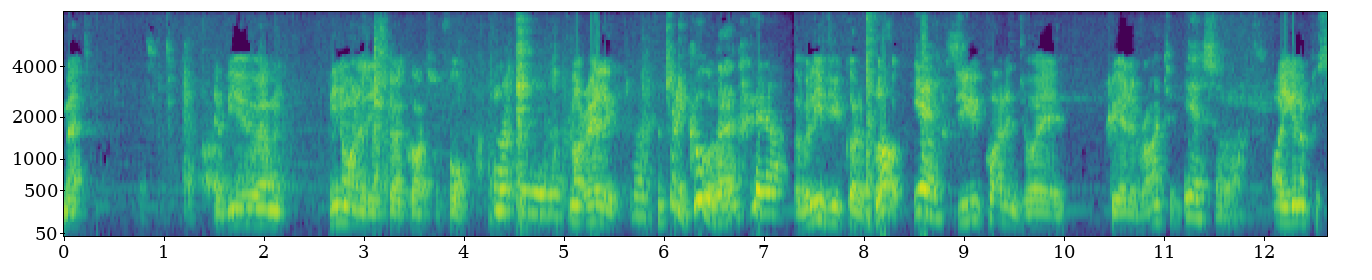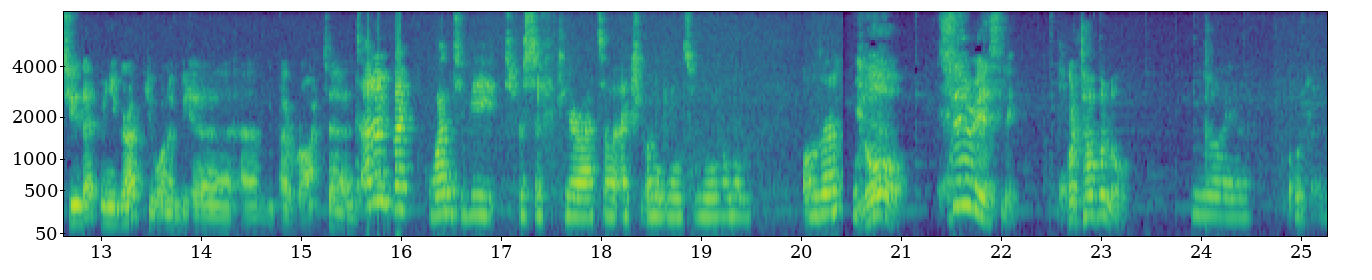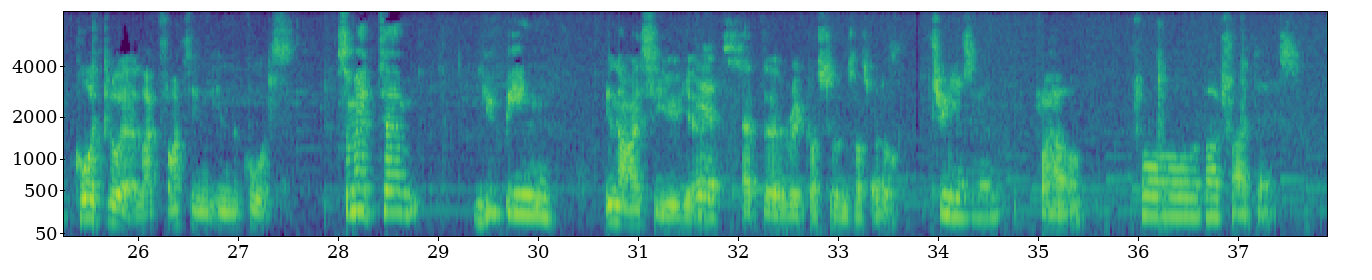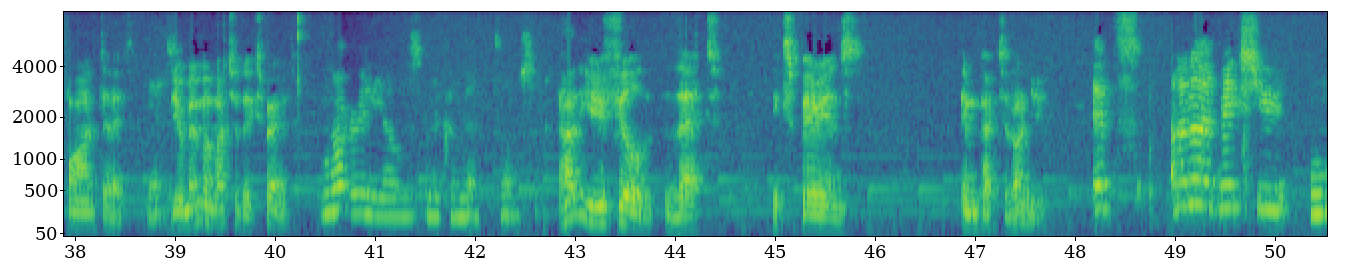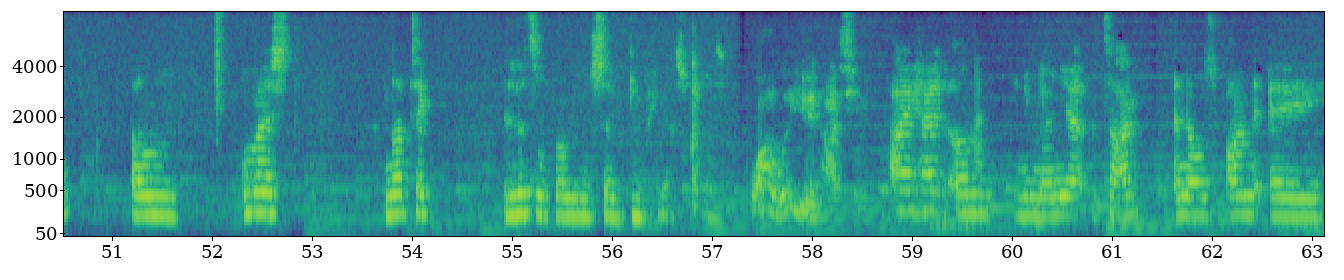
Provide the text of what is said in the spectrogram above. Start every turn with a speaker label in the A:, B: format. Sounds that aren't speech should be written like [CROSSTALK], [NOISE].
A: Matt, have you um, been on one of these go karts before?
B: Not really.
A: Not really.
B: No.
A: It's pretty cool, eh? [LAUGHS]
B: Yeah.
A: I believe you've got a blog.
B: Yes.
A: Do you quite enjoy creative writing?
B: Yes, I alright.
A: Are you going to pursue that when you grow up? Do you want to be a, um, a writer?
B: I don't like want to be specifically a writer. I actually want to go into law when I'm older.
A: Law? [LAUGHS] Seriously? What type of law?
B: Lawyer. Older.
A: Court lawyer, like fighting in the courts. So, Matt, um, you've been in the ICU here
B: Yes.
A: at the Red Cross Children's Hospital
B: Three years ago.
A: for how long?
B: For about five days.
A: Five days.
B: Yes.
A: Do you remember much of the experience?
B: Not really. I was in a coma at the time. So.
A: How do you feel that experience impacted on you?
B: It's I don't know. It makes you mm, um almost not take little problems so deeply. I suppose.
A: Why were you in ICU?
B: I had um pneumonia at the time, and I was on a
